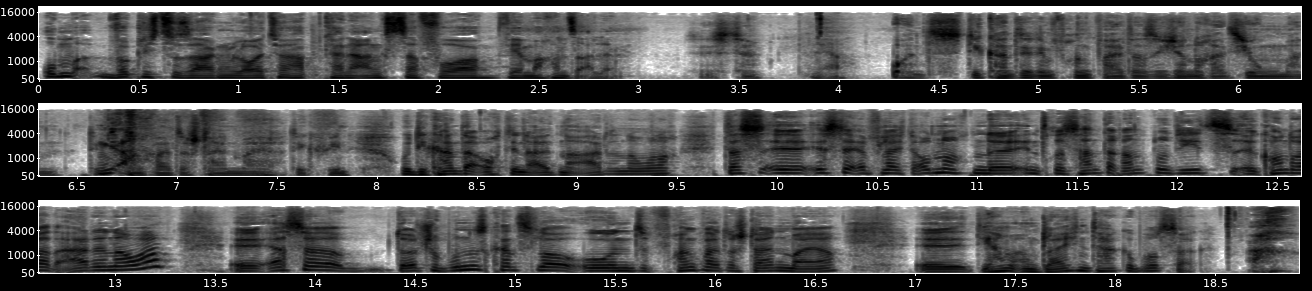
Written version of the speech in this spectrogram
um wirklich zu sagen, Leute, habt keine Angst davor, wir machen's alle. Siehste. Ja. Und die kannte den Frank Walter sicher noch als jungen Mann, den ja. Frank Walter Steinmeier, die Queen. Und die kannte auch den alten Adenauer noch. Das äh, ist äh, vielleicht auch noch eine interessante Randnotiz. Äh, Konrad Adenauer, äh, erster deutscher Bundeskanzler und Frank Walter Steinmeier, äh, die haben am gleichen Tag Geburtstag. Ach.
